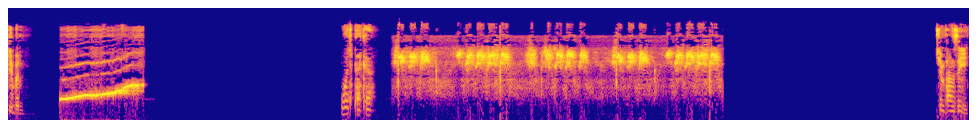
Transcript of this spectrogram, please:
Gibbon. Woodpecker. Chimpanzee.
